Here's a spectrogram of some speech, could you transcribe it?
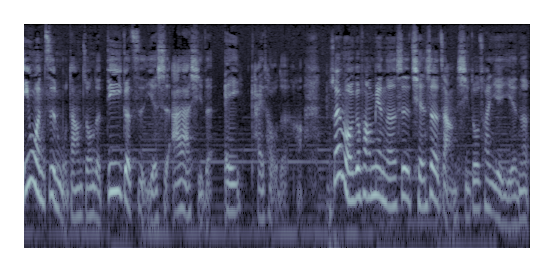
英文字母当中的第一个字也是阿拉西的 A 开头的哈。所以某一个方面呢，是前社长喜多川爷爷呢。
